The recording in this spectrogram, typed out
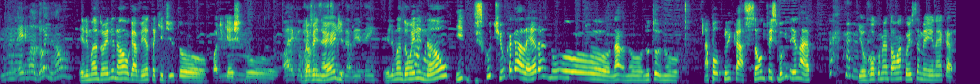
Hum, ele mandou ele não? Ele mandou ele não, o Gaveta que dita o podcast hum, do olha que eu Jovem Nerd. Gaveta, hein? Ele mandou ele não e discutiu com a galera no na, no, no, no, na publicação do Facebook dele na época. E eu vou comentar uma coisa também, né, cara?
